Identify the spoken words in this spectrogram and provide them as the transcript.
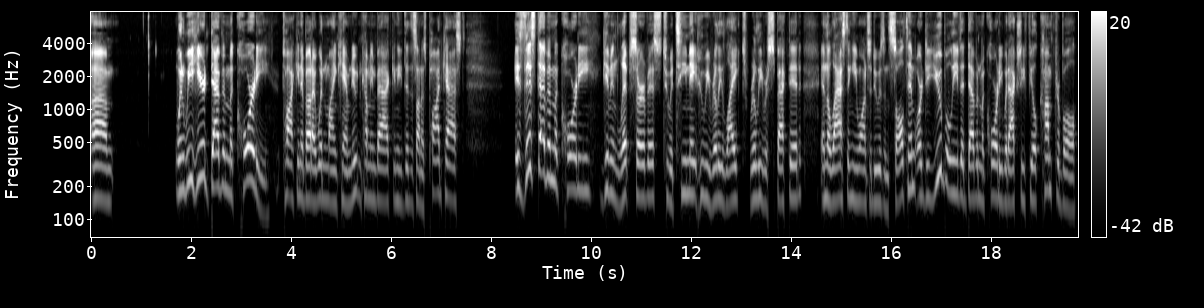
Um, when we hear Devin McCourty talking about, I wouldn't mind Cam Newton coming back, and he did this on his podcast. Is this Devin McCourty giving lip service to a teammate who he really liked, really respected, and the last thing he wants to do is insult him? Or do you believe that Devin McCourty would actually feel comfortable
